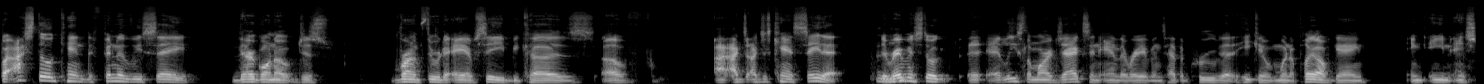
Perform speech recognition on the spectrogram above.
but I still can't definitively say they're going to just run through the AFC because of I, I, just can't say that. The mm-hmm. Ravens still, at least Lamar Jackson and the Ravens have to prove that he can win a playoff game and, and, and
